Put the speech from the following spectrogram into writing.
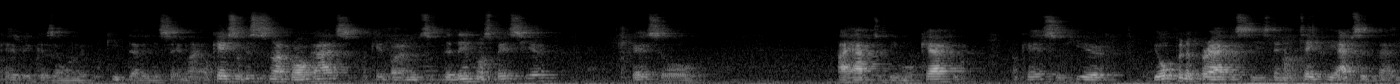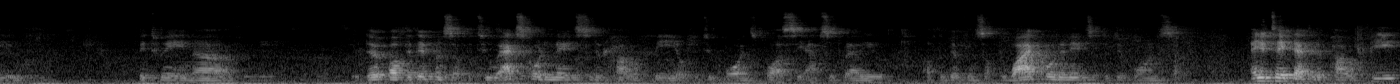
okay? Because I want to keep that in the same line. Okay, so this is not wrong, guys, okay? But I need, some, there need more space here, okay? So I have to be more careful, okay? So here, you open the parentheses, then you take the absolute value between uh, the, of the difference of the two x coordinates to the power of b of the two points plus the absolute value of the difference of the y coordinates of the two points. And you take that to the power of p,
